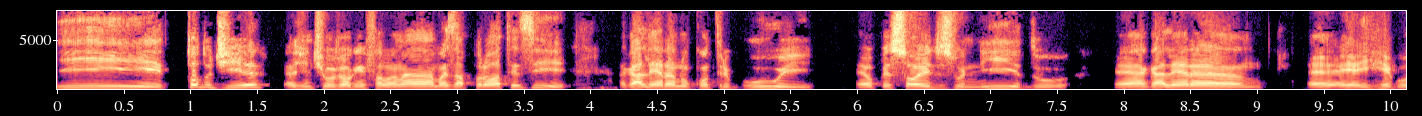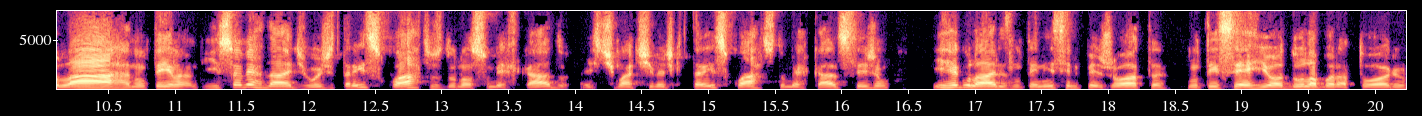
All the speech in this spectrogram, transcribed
E todo dia a gente ouve alguém falando: ah, mas a prótese, a galera não contribui, é, o pessoal é desunido, é, a galera é, é, irregular, não tem. Isso é verdade. Hoje, três quartos do nosso mercado, a estimativa é de que três quartos do mercado sejam irregulares, não tem nem CNPJ, não tem CRO do laboratório.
